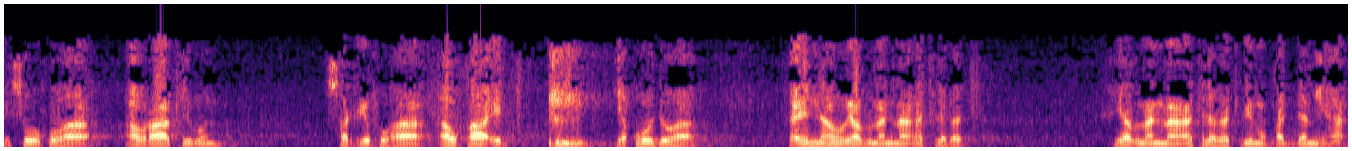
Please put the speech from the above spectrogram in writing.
يسوقها أو راكب يصرفها أو قائد يقودها فإنه يضمن ما أتلفت يضمن ما أتلفت بمقدمها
